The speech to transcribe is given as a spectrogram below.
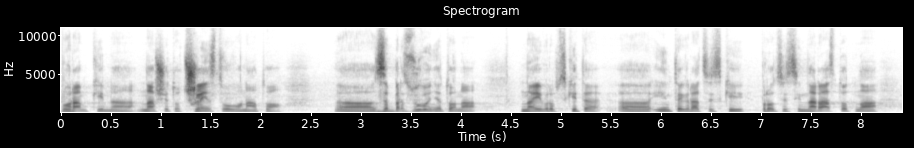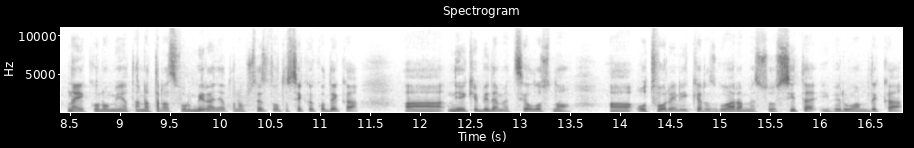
во рамки на нашето членство во НАТО, забрзувањето на на европските интеграцијски процеси, на растот на на економијата, на трансформирањето на обштеството, секако дека а, ние ќе бидеме целосно а, отворени, ќе разговараме со сите и верувам дека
